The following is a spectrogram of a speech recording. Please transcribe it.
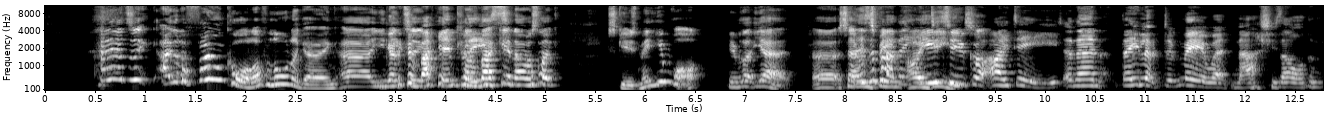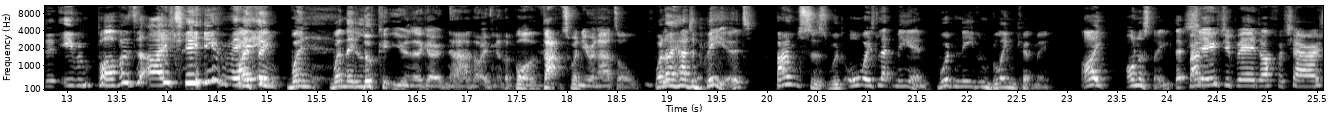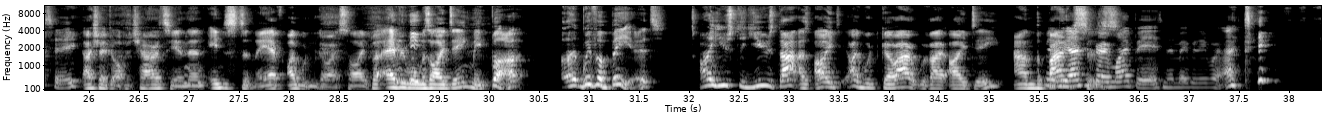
And I, to, I got a phone call off Lorna going, uh, you, You gotta come back in, Come please. back in. I was like, excuse me, you what? He was like, yeah, uh, Sarah's the been that you two got ID'd, and then they looked at me and went, "Nah, she's old," and didn't even bother to ID me. I think when when they look at you and they go, nah, not even gonna bother. That's when you're an adult. When I had a beard, bouncers would always let me in. Wouldn't even blink at me. I honestly, they, shaved your beard off for charity. I shaved it off for charity, and then instantly, ev- I wouldn't go outside, but everyone was IDing me. But uh, with a beard, I used to use that as ID. I would go out without ID, and the Maybe I bouncers. should grow my beard, and then maybe they won't ID.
